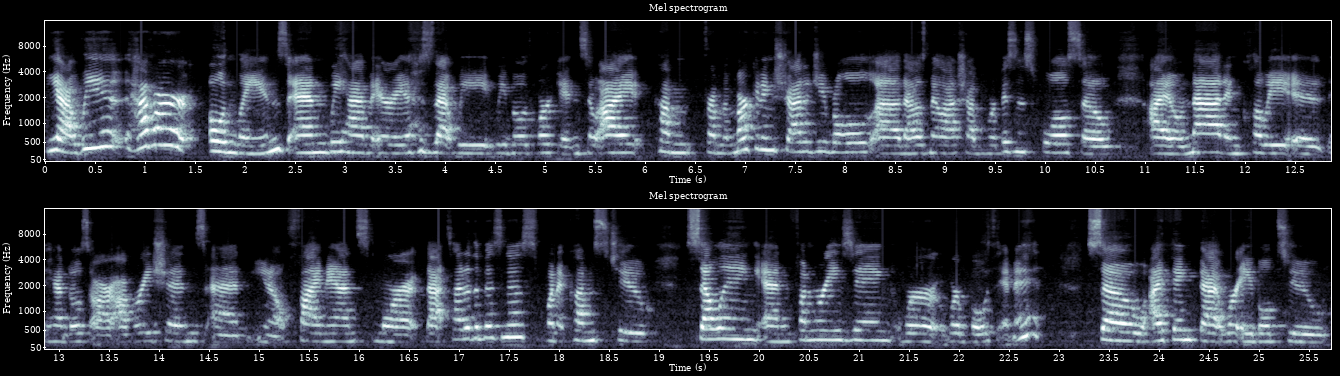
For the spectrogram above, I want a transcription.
Yeah we have our own lanes and we have areas that we we both work in. So i come from a marketing strategy role. Uh, that was my last job before business school. So i own that and chloe is, handles our operations and you know finance more that side of the business. When it comes to selling and fundraising we're we're both in it. So i think that we're able to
